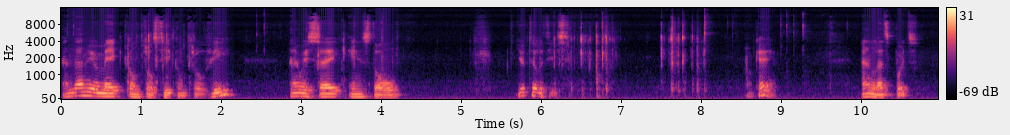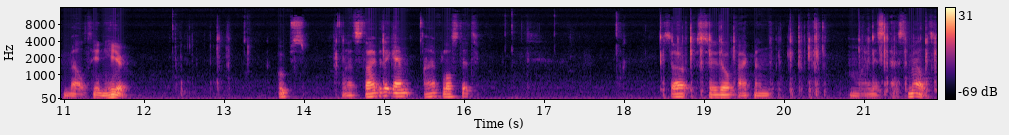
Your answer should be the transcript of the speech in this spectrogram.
and then we make Control C, Control V, and we say install utilities. Okay, and let's put meld in here. Oops, Let's type it again. I've lost it. So sudo pacman minus s meld.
